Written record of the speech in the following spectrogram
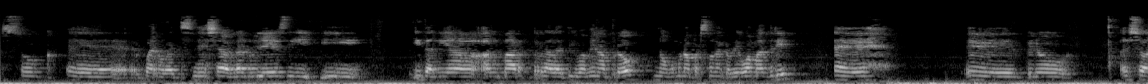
soc, eh, bueno, vaig néixer a Granollers i, i, i tenia el mar relativament a prop, no com una persona que viu a Madrid, eh, eh, però això,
